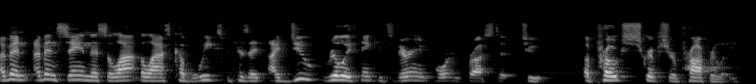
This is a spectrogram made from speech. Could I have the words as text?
I've been I've been saying this a lot the last couple weeks because I, I do really think it's very important for us to, to approach Scripture properly.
